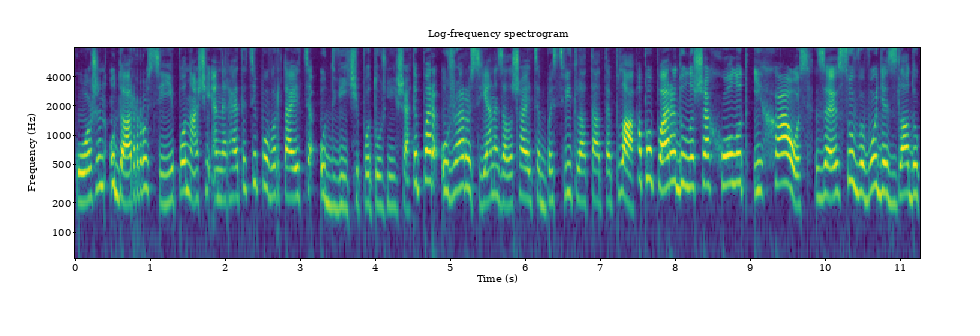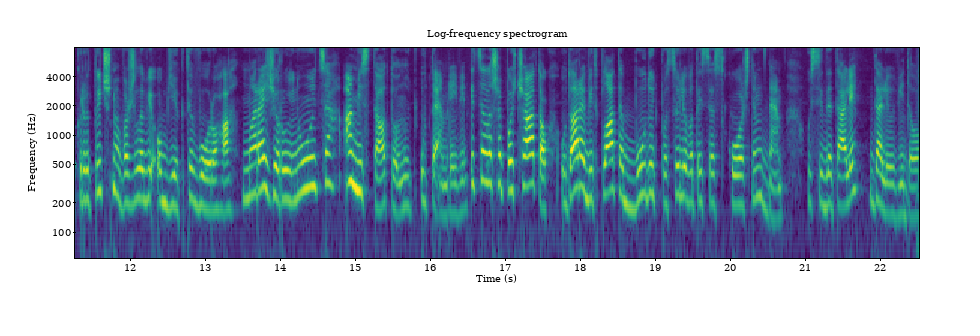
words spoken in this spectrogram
Кожен удар Росії по нашій енергетиці повертається удвічі потужніше. Тепер уже росіяни залишаються без світла та тепла. А попереду лише холод і хаос. ЗСУ виводять з ладу критично важливі об'єкти ворога. Мережі руйнуються, а міста тонуть у темряві. І це лише початок. Удари відплати будуть посилюватися з кожним днем. Усі деталі далі у відео.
